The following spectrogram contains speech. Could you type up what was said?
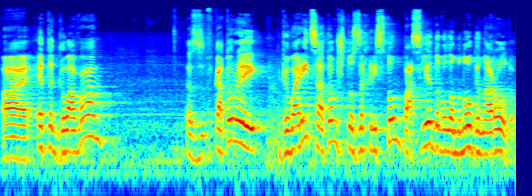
э, это глава, в которой говорится о том, что за Христом последовало много народу.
